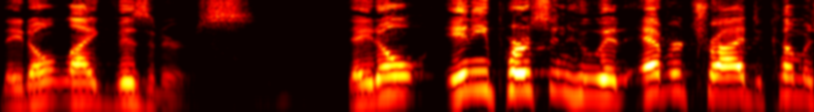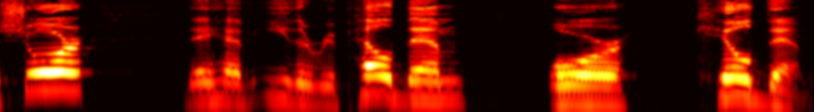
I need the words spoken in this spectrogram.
They don't like visitors. They don't, any person who had ever tried to come ashore, they have either repelled them or killed them.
